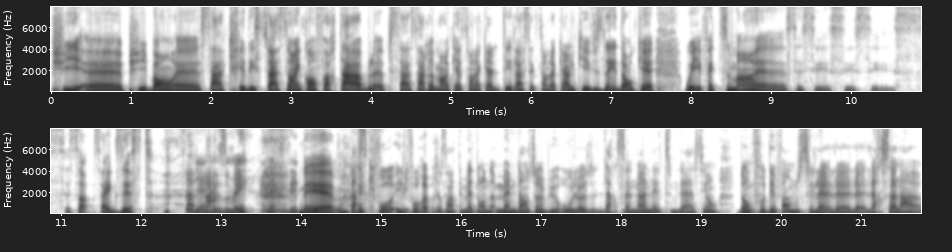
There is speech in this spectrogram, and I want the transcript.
Puis, euh, puis bon, euh, ça crée des situations inconfortables, puis ça, ça remet en question la qualité de la section locale qui est visée. Donc, oui, effectivement, c'est- c'est ça, ça existe. C'est bien résumé. Merci. Mais, Parce qu'il faut, il Oui. faut représenter, mettons, même dans un bureau, là, de l'harcèlement, de l'intimidation. Donc, il faut défendre aussi le, le- le- l'harceleur.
